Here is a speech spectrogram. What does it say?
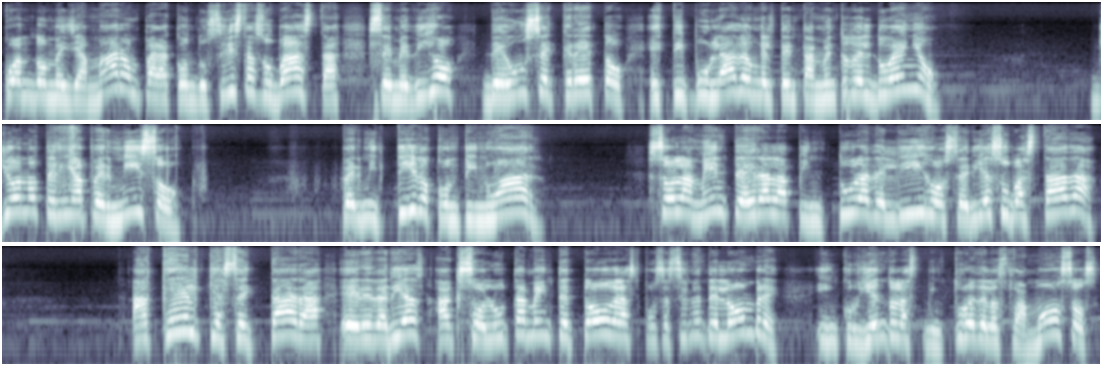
Cuando me llamaron para conducir esta subasta, se me dijo de un secreto estipulado en el testamento del dueño. Yo no tenía permiso, permitido continuar. Solamente era la pintura del hijo, sería subastada. Aquel que aceptara heredaría absolutamente todas las posesiones del hombre, incluyendo las pinturas de los famosos.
